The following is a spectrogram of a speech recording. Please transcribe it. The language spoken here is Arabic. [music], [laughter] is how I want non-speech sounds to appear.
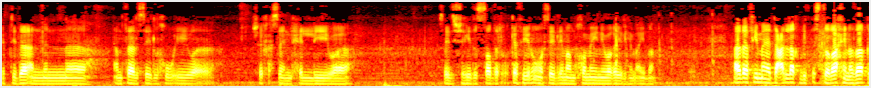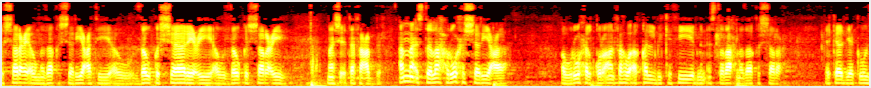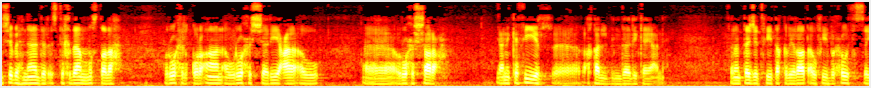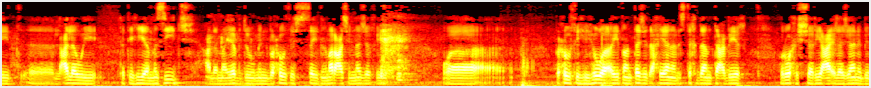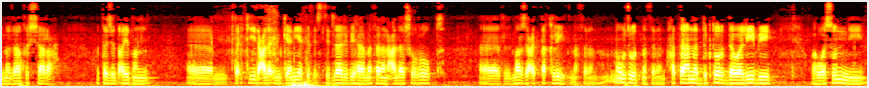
ابتداء من أمثال السيد الخوئي وشيخ حسين الحلي وسيد الشهيد الصدر وكثيرون وسيد الإمام الخميني وغيرهم أيضا. هذا فيما يتعلق باصطلاح مذاق الشرع أو مذاق الشريعة أو ذوق الشارع أو الذوق الشرعي ما شئت فعبر. أما اصطلاح روح الشريعة أو روح القرآن فهو أقل بكثير من اصطلاح مذاق الشرع. يكاد يكون شبه نادر استخدام مصطلح روح القرآن أو روح الشريعة أو آه، روح الشرع. يعني كثير آه، أقل من ذلك يعني. فلن تجد في تقريرات أو في بحوث السيد آه، العلوي التي هي مزيج على ما يبدو من بحوث السيد المرعش النجفي وبحوثه هو أيضا تجد أحيانا استخدام تعبير روح الشريعة إلى جانب مذاق الشرع وتجد أيضا تأكيد على إمكانية الاستدلال بها مثلا على شروط آه، المرجع التقليد مثلا موجود مثلا حتى أن الدكتور الدواليبي وهو سني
